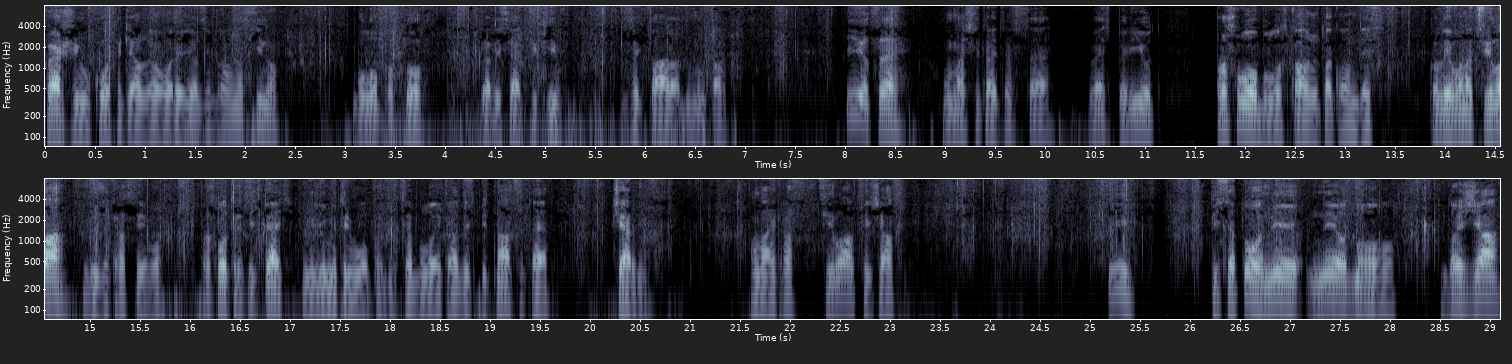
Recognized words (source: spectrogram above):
Перший укос, як я вже говорив, я зібрав на сіно. Було по 150 тюків з гектара, ну так. І оце у нас, вважайте, все, весь період. Пройшло було, скажу так вам десь, коли вона цвіла дуже красиво, пройшло 35 мм опадів. Це було якраз десь 15 червня. Вона якраз цвіла в цей час. І після того ні, ні одного дождя,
